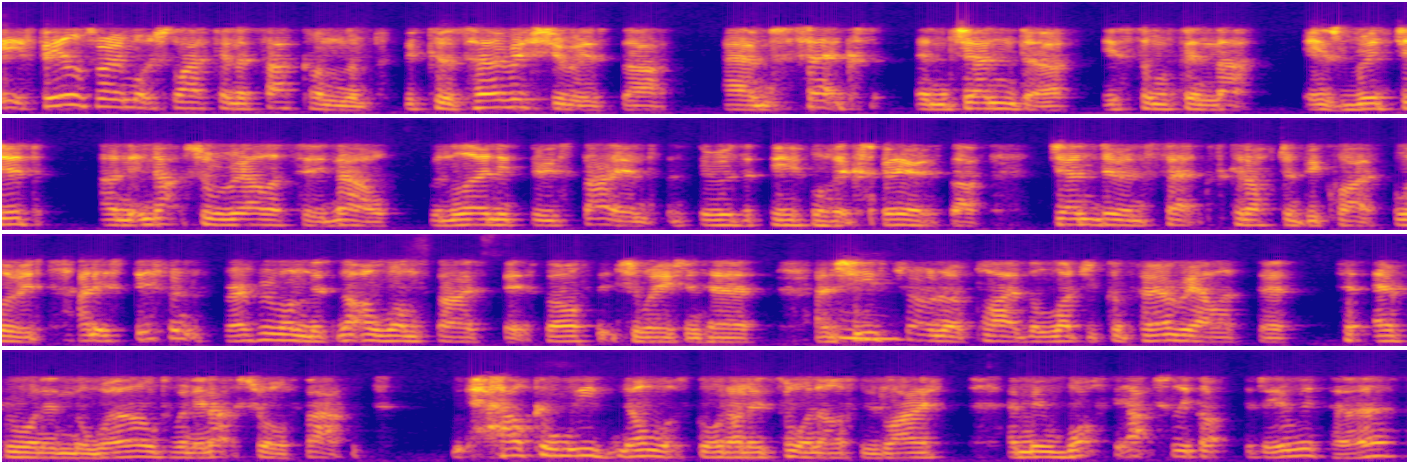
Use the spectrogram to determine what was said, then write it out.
It feels very much like an attack on them because her issue is that um, sex and gender is something that is rigid, and in actual reality, now we're learning through science and through other people's experience that gender and sex can often be quite fluid, and it's different for everyone. There's not a one size fits all situation here, and mm. she's trying to apply the logic of her reality to everyone in the world. When in actual fact, how can we know what's going on in someone else's life? I mean, what's it actually got to do with her?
